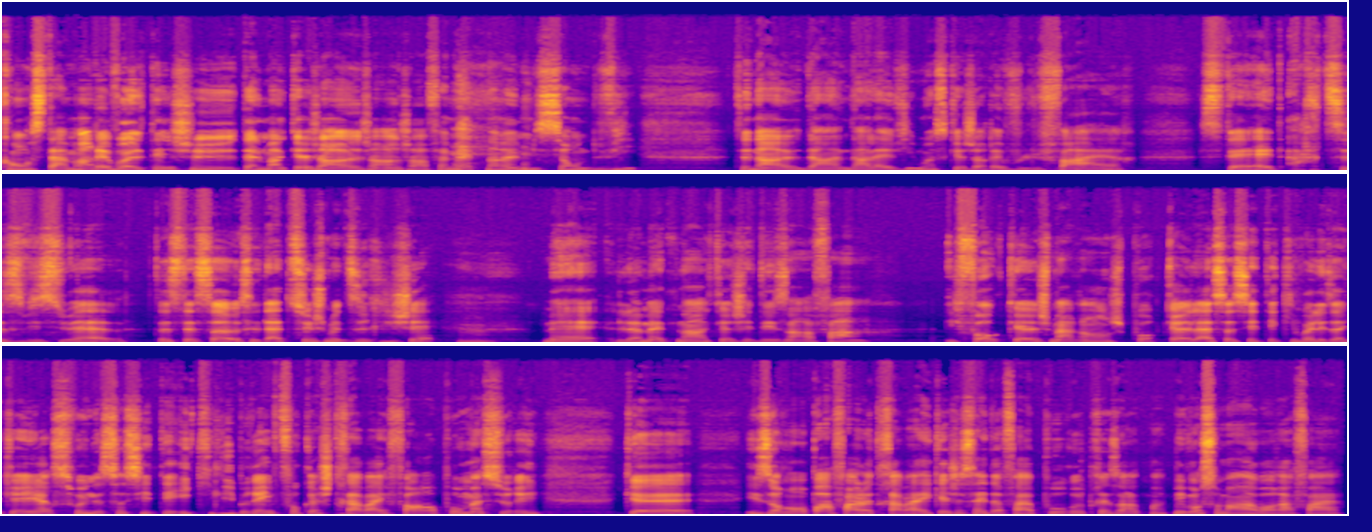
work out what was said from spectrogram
constamment révoltée. Je suis tellement que j'en- fais maintenant ma mission de vie. Tu sais, dans, dans, dans la vie, moi, ce que j'aurais voulu faire, c'était être artiste visuel. Tu sais, c'était ça. C'est là-dessus que je me dirigeais. Mais là, maintenant que j'ai des enfants, il faut que je m'arrange pour que la société qui va les accueillir soit une société équilibrée. Il faut que je travaille fort pour m'assurer qu'ils n'auront pas à faire le travail que j'essaie de faire pour eux présentement, mais ils vont sûrement en avoir à faire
